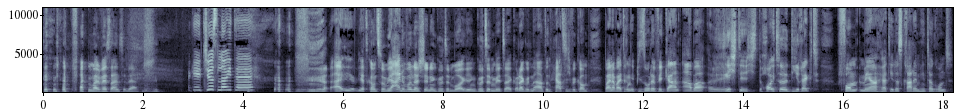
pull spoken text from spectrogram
dann fang mal besser an zu lernen. Okay, tschüss Leute. Ah, Jetzt kommt zu mir. Einen wunderschönen guten Morgen, guten Mittag oder guten Abend und herzlich willkommen bei einer weiteren Episode Vegan, aber richtig. Heute direkt vom Meer. Hört ihr das gerade im Hintergrund?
